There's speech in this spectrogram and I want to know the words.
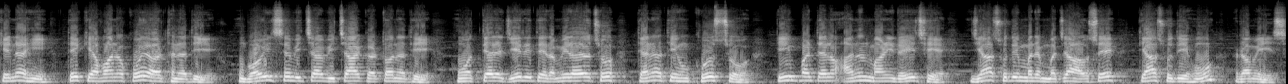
કે નહીં, તે કહેવાનો કોઈ અર્થ નથી. હું ભવિષ્ય વિચાર વિચાર કરતો નથી. હું અત્યારે જે રીતે રમી રહ્યો છું, તેનાથી હું ખુશ છું. ટીમ પણ તેનો આનંદ માણી રહી છે. જ્યાં સુધી મને મજા આવશે, ત્યાં સુધી હું રમીશ.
